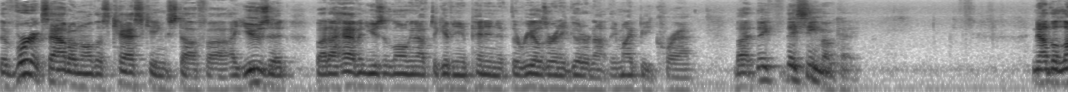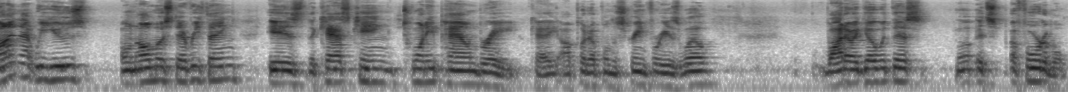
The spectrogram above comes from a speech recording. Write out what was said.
The verdict's out on all this KastKing stuff. Uh, I use it, but I haven't used it long enough to give an opinion if the reels are any good or not. They might be crap, but they, they seem okay. Now the line that we use on almost everything is the KastKing 20 pound braid. Okay, I'll put up on the screen for you as well. Why do I go with this? Well, it's affordable.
